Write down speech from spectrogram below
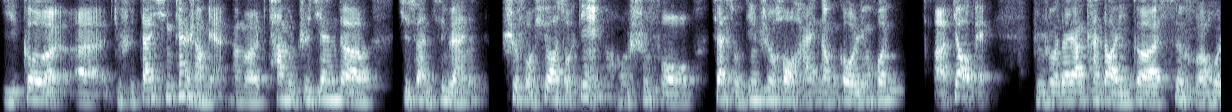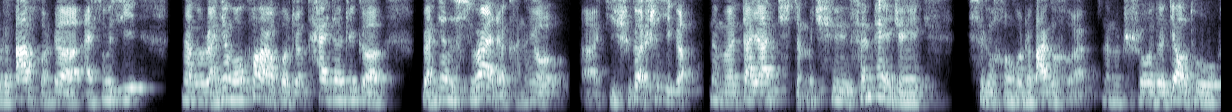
一个呃就是单芯片上面，那么它们之间的计算资源是否需要锁定，然后是否在锁定之后还能够灵活啊调配。比如说，大家看到一个四核或者八核的 SOC，那么软件模块或者开的这个软件的 thread 可能有呃几十个、十几个，那么大家去怎么去分配这四个核或者八个核？那么这时候的调度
